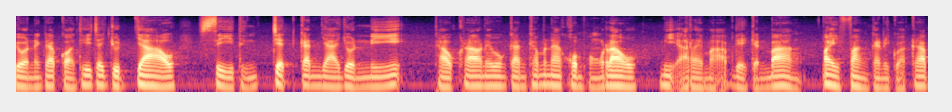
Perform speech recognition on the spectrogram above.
ยนนะครับ ก่อนที่จะหยุดยาว 4-7 กันยายนนี้ ข่าวคราวในวงการคมนาคมของเรามีอะไรมาอัปเดตกันบ้าง ไปฟังกันดีกว่าครับ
